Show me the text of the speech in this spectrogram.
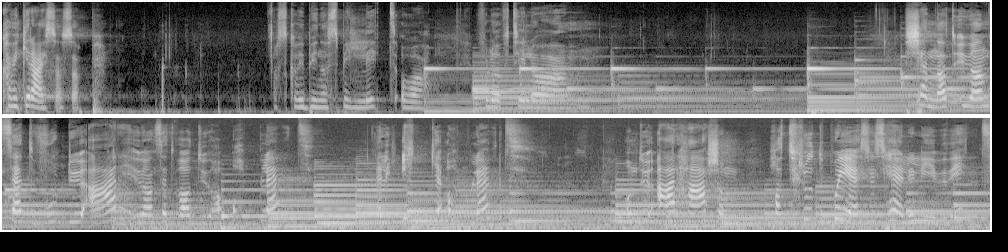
Kan vi ikke reise oss opp? Og så skal vi begynne å spille litt og få lov til å kjenne at uansett hvor du er, uansett hva du har opplevd eller ikke opplevd Om du er her som har trodd på Jesus hele livet ditt,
